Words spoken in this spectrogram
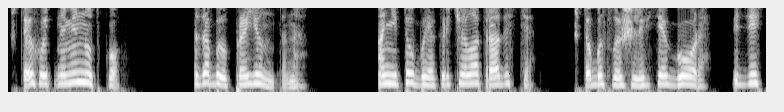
что я хоть на минутку забыл про Юнтона. А не то бы я кричал от радости, чтобы слышали все горы, ведь здесь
